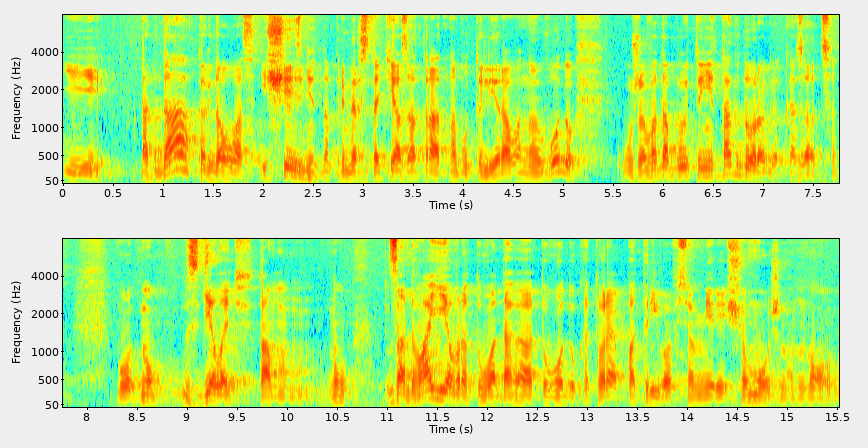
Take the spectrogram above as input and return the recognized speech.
И тогда, когда у вас исчезнет, например, статья затрат на бутылированную воду, уже вода будет и не так дорого казаться. Вот. Но сделать там, ну, за 2 евро ту, вода, ту воду, которая по 3 во всем мире, еще можно, но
